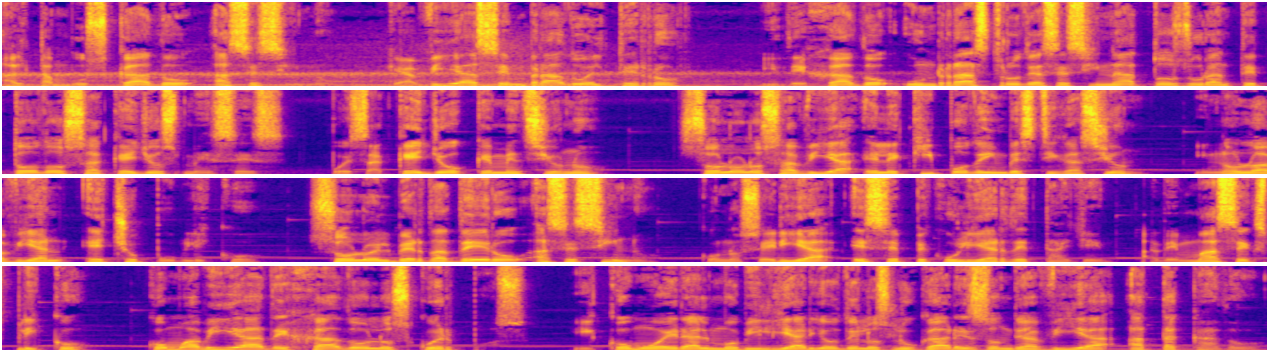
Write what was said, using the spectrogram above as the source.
al tan buscado asesino que había sembrado el terror y dejado un rastro de asesinatos durante todos aquellos meses, pues aquello que mencionó Solo lo sabía el equipo de investigación y no lo habían hecho público. Solo el verdadero asesino conocería ese peculiar detalle. Además explicó cómo había dejado los cuerpos y cómo era el mobiliario de los lugares donde había atacado.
